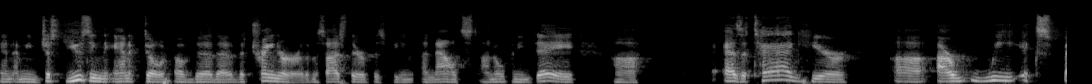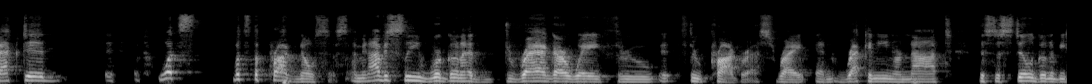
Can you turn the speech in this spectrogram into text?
and I mean, just using the anecdote of the the, the trainer or the massage therapist being announced on opening day, uh, as a tag here, uh, are we expected? What's what's the prognosis? I mean, obviously, we're going to drag our way through through progress, right? And reckoning or not, this is still going to be.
